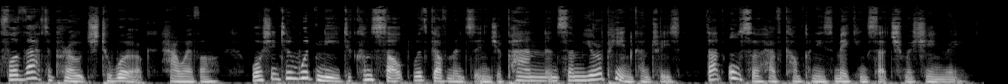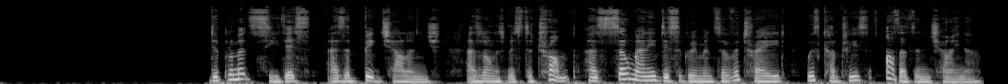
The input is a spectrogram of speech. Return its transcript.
For that approach to work, however, Washington would need to consult with governments in Japan and some European countries that also have companies making such machinery. Diplomats see this as a big challenge, as long as Mr. Trump has so many disagreements over trade with countries other than China.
